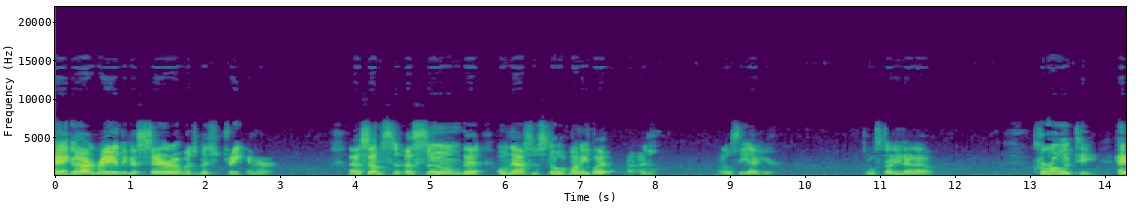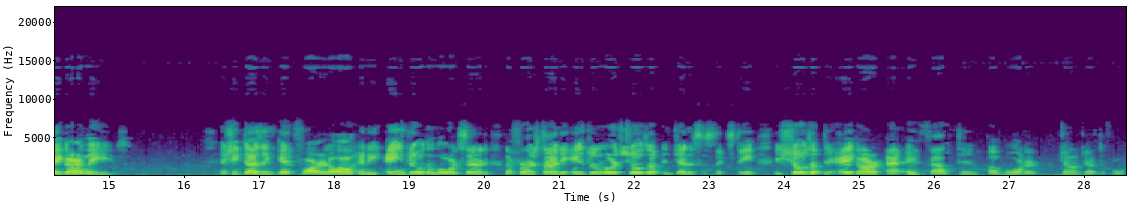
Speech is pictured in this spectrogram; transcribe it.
Hagar ran because Sarah was mistreating her. Now, some assume that Onesimus stole money, but I don't, I don't see that here. We'll study that out. Cruelty. Hagar leaves. And she doesn't get far at all. And the angel of the Lord her. The first time the angel of the Lord shows up in Genesis 16, he shows up to Hagar at a fountain of water. John chapter 4.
